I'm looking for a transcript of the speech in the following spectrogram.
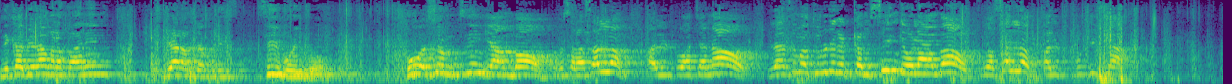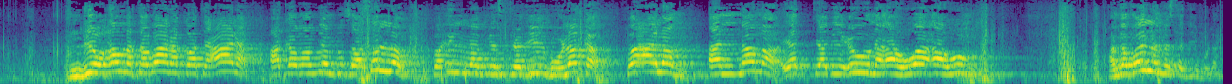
ni kabila langu nafanya nini? Sijana mtambulizi Si hivyo. Huo sio msingi ambao Mtume sala sallam alituacha nao. Lazima turudi katika msingi ule ambao Mtume sallam alitufundisha ndio Allah tabaraka wa taala akamwambia mtu sallam fa illa yastajibu laka fa'lam annama yattabi'una ahwa'ahum. Ambapo illa yastajibu laka.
